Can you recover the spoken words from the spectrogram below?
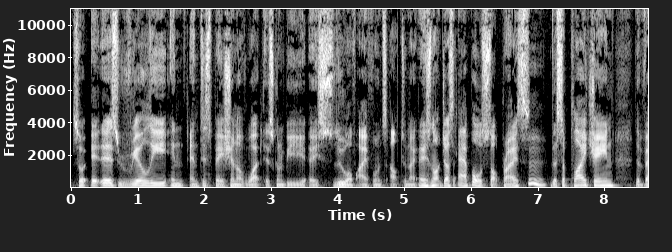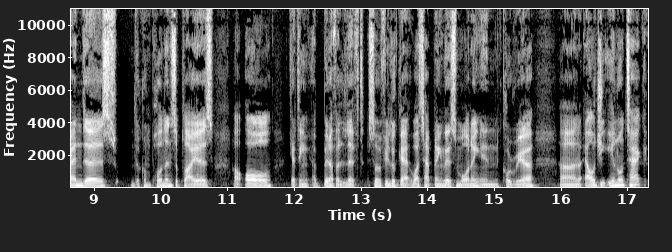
So it is really in anticipation of what is going to be a slew of iPhones out tonight. And it's not just Apple's stock price. Mm. The supply chain, the vendors, the component suppliers are all getting a bit of a lift. So if you look at what's happening this morning in Korea, uh, LG Innotek,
